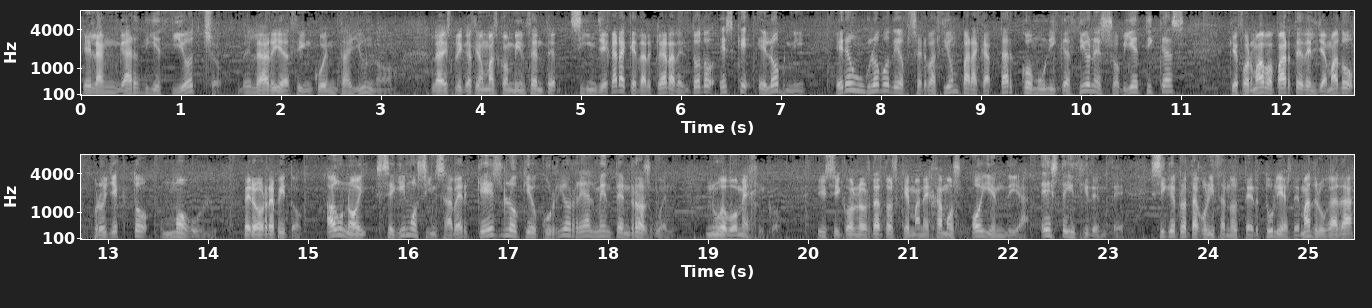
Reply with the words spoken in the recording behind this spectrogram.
el hangar 18 del Área 51 la explicación más convincente, sin llegar a quedar clara del todo, es que el ovni era un globo de observación para captar comunicaciones soviéticas que formaba parte del llamado Proyecto Mogul. Pero repito, aún hoy seguimos sin saber qué es lo que ocurrió realmente en Roswell, Nuevo México. Y si con los datos que manejamos hoy en día este incidente sigue protagonizando tertulias de madrugada,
